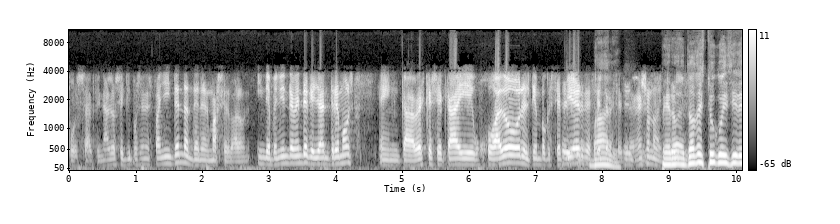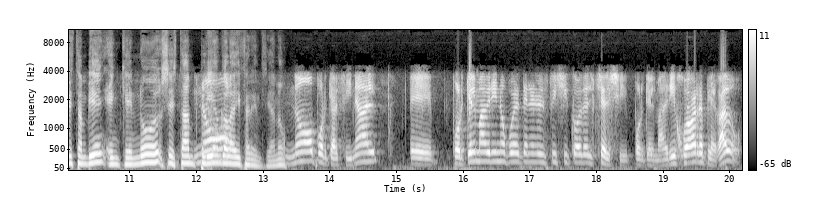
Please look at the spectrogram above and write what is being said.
pues al final los equipos en España intentan tener más el balón, independientemente que ya entremos en cada vez que se cae un jugador, el tiempo que se pierde, etcétera, etcétera. eso no Pero entonces tú coincides también en que no se está ampliando la diferencia, ¿no? No, porque al final, eh, ¿por qué el Madrid no puede tener el físico del Chelsea? Porque el Madrid juega replegado.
